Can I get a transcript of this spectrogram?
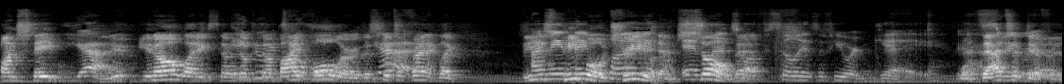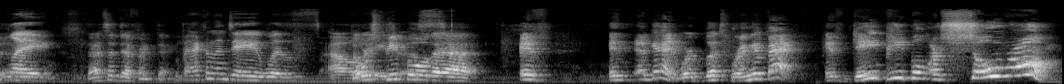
unstable. Yeah. You, you know, like Just the, the, the to the bipolar, the yeah. schizophrenic, like these I mean, people they put treated them in so mental bad. facilities if you were gay. Well, Let's that's be a real. different- Like That's a different thing. back in the day was Those people that if and again, we're let's bring it back. If gay people are so wrong,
